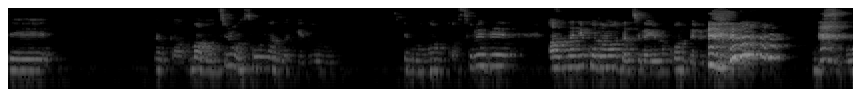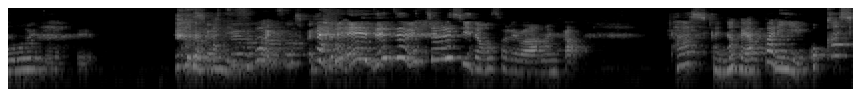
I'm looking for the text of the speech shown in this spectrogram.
でなんかまあもちろんそうなんだけどでもなんかそれであんなに子供たちが喜んでるっていうすごいと思って。確かに。なん普通の感想しか言ってない。えー、全然めっちゃ嬉しいでもそれはなんか。確かに。なんかやっぱりおかし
